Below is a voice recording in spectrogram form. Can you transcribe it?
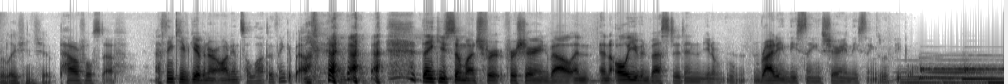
relationship. Powerful stuff. I think you've given our audience a lot to think about. Thank you so much for, for sharing, Val, and, and all you've invested in, you know, writing these things, sharing these things with people.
